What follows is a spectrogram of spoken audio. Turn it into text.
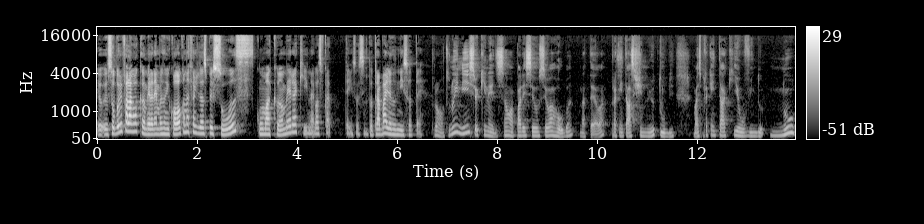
Eu, eu sou boa em falar com a câmera, né? Mas não me coloco na frente das pessoas com uma câmera que o negócio fica tenso, assim. Tô trabalhando nisso até. Pronto. No início aqui na edição apareceu o seu arroba na tela, para quem está assistindo no YouTube, mas para quem está aqui ouvindo no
